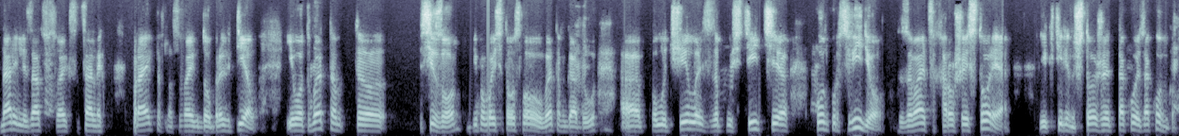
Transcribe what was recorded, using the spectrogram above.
на реализацию своих социальных проектов, на своих добрых дел. И вот в этот э, сезон, не побоюсь этого слова, в этом году э, получилось запустить э, конкурс видео, называется «Хорошая история». Екатерина, что же это такое за конкурс?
